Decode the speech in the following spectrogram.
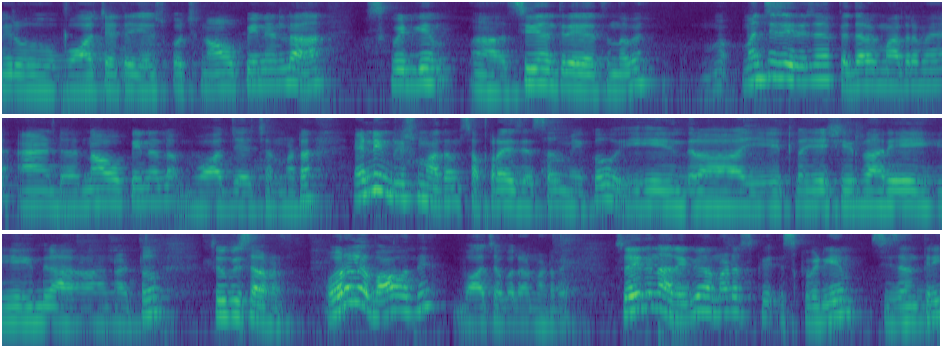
మీరు వాచ్ అయితే చేసుకోవచ్చు. నా ఒపీనియన్లో స్క్విడ్ గేమ్ సీజన్ త్రీ అవుతుంది? మంచి సిరీస్ పెద్దలకు మాత్రమే. అండ్ నా ఒపీనియన్లో వాచ్ చేయొచ్చు అనమాట ఎండింగ్ ట్విస్ట్ మాత్రం సర్ప్రైజ్ చేస్తుంది మీకు. ఏంద్రా ఎట్లా చేసిర్రా రే ఏంద్రా అన్నట్టు చూపిస్తారు అనమాట ఓవరాల్ బాగుంది వాచబుల్ అనమాట సో ఇది నా రివ్యూ అనమాట స్క్విడ్ గేమ్ సీజన్ త్రీ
